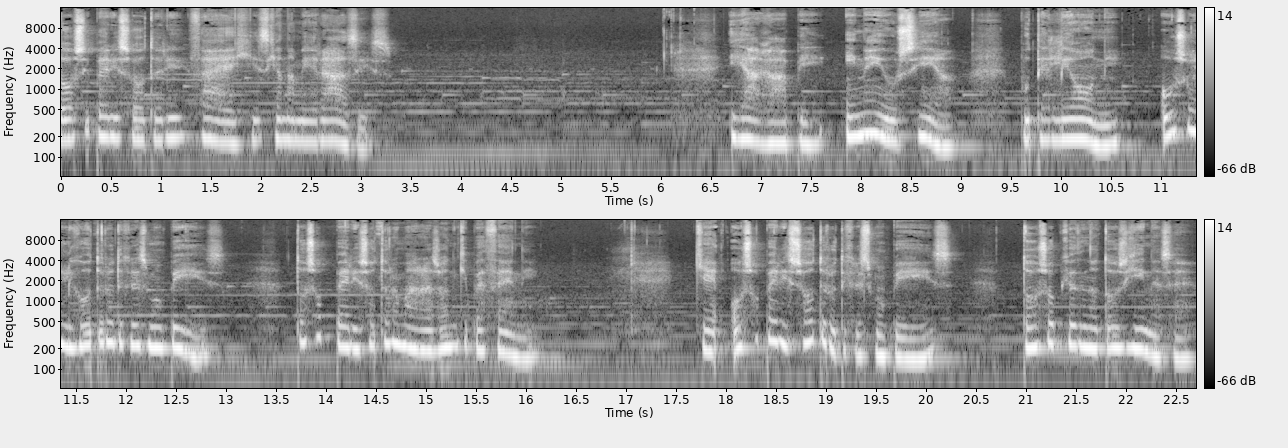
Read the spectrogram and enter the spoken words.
τόση περισσότερη θα έχεις για να μοιράζεις. Η αγάπη είναι η ουσία που τελειώνει όσο λιγότερο τη χρησιμοποιείς τόσο περισσότερο μαγαζώνει και πεθαίνει. Και όσο περισσότερο τη χρησιμοποιείς τόσο πιο δυνατός γίνεσαι.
